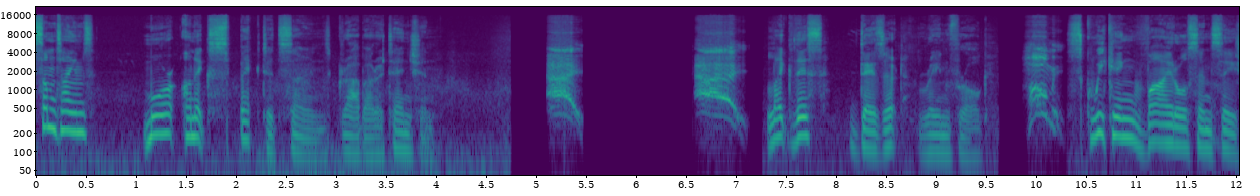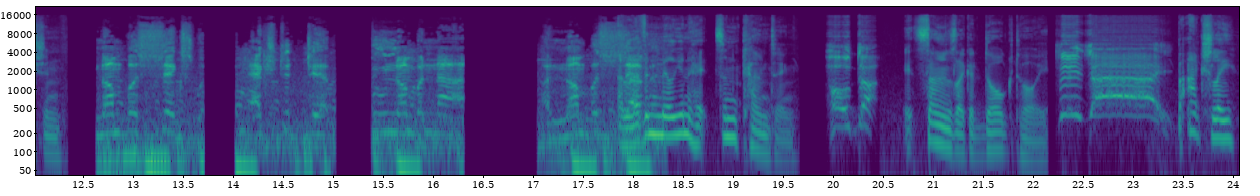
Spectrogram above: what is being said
sometimes more unexpected sounds grab our attention. Hey! Hey! Like this desert rain frog. Homie! Squeaking viral sensation. Number six with extra dip. Two number nine. A number seven. 11 million hits and counting. Hold up. It sounds like a dog toy. CJ! But actually,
